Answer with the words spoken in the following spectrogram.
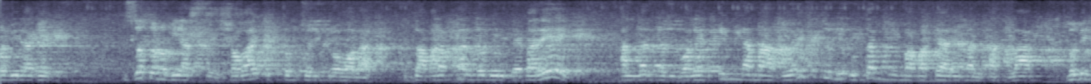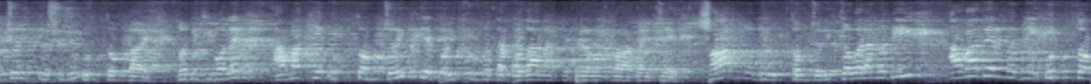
নবীর আগে যত নবী আসছে, সবাই উত্তম চরিত্রওয়ালা। কিন্তু আমার আপনার নবীর ব্যাপারে নবী বলেন, ইন্নামা উতাম্মিমা মাকারিমাল আখলাক। নবীর চরিত্র শুধু উত্তম নয়। নবীজি বলেন, আমাকে উত্তম চরিত্রে পরিপূর্ণতা প্রদানার্থে প্রেরণ করা হয়েছে। সব নবী উত্তম চরিত্রওয়ালা নবী, আমাদের নবী উত্তম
